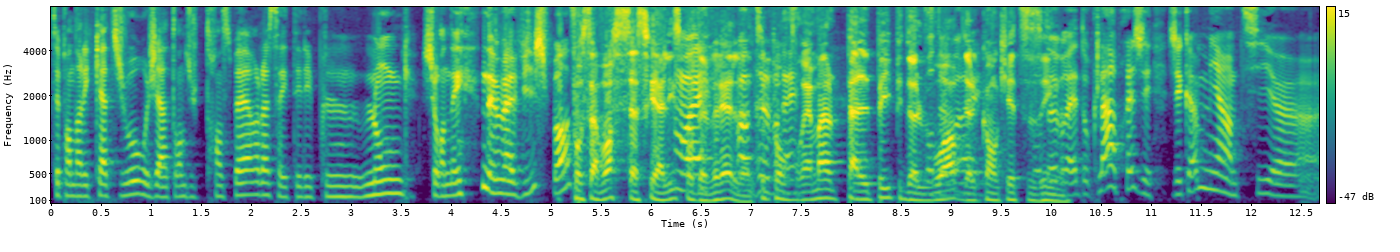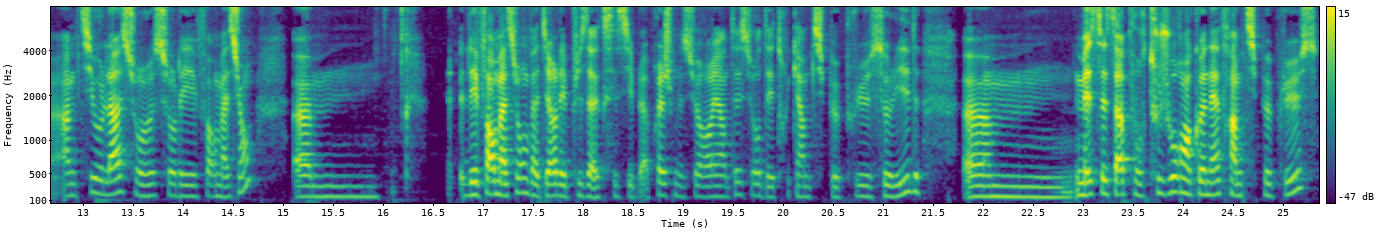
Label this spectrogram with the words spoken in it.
c'est pendant les quatre jours où j'ai attendu le transfert, là, ça a été les plus longues journées de ma vie, je pense. Pour savoir si ça se réalise pour de vrai, là, pour vraiment le palper puis de le voir, de, de le concrétiser. Pour de vrai. Donc là, après, j'ai quand même mis un petit, euh, un petit holà sur, sur les formations les formations, on va dire, les plus accessibles. Après, je me suis orientée sur des trucs un petit peu plus solides. Euh, mais c'est ça, pour toujours en connaître un petit peu plus.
